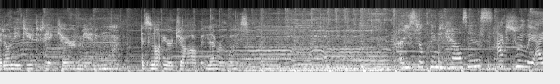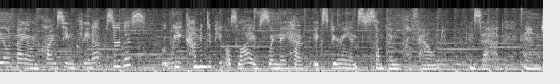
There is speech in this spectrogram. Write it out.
I don't need you to take care of me anymore. It's not your job. It never was. Are you still cleaning houses? Actually, I own my own crime scene cleanup service. We come into people's lives when they have experienced something profound and sad, and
